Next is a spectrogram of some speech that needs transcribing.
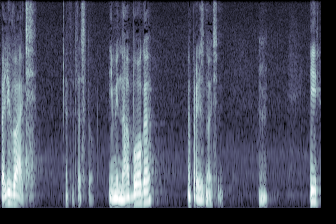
поливать этот росток. Имена Бога мы произносим. И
